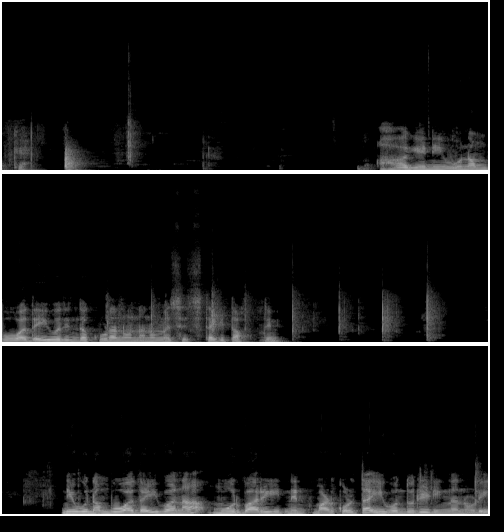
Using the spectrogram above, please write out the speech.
ಓಕೆ ಹಾಗೆ ನೀವು ನಂಬುವ ದೈವದಿಂದ ಕೂಡ ನಾನು ಮೆಸೇಜ್ ತೆಗಿತಾ ಹೋಗ್ತೀನಿ. ನೀವು ನಂಬುವ ದೈವನ ಮೂರು ಬಾರಿ ನೆನ್ಪು ಮಾಡ್ಕೊಳ್ತಾ ಈ ಒಂದು ರೀಡಿಂಗ್ನ ನೋಡಿ.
